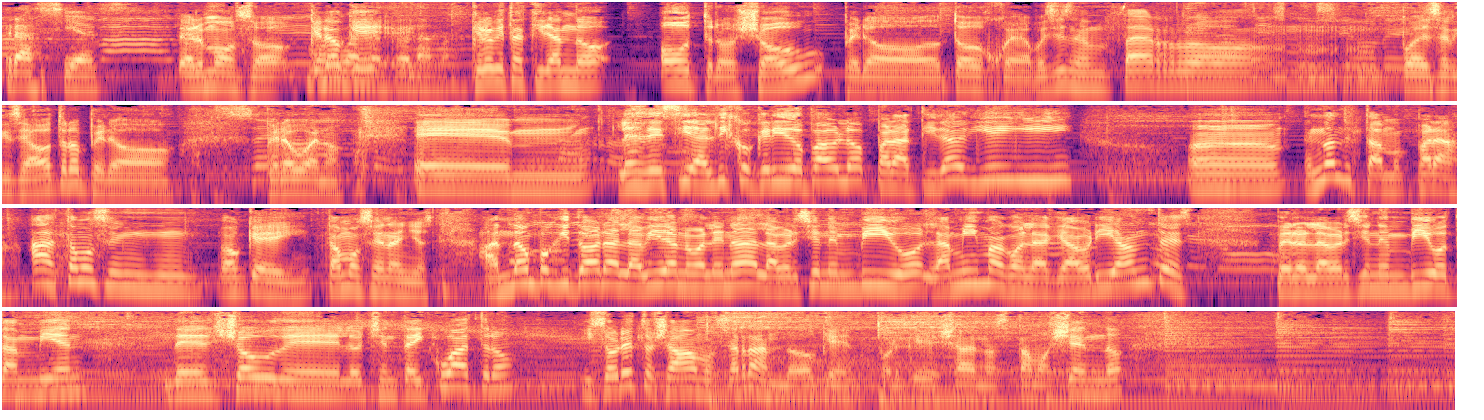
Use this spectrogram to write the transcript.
Gracias. Hermoso. Creo que, creo que estás tirando otro show, pero todo juega. Pues si es en Ferro, mm, puede ser que sea otro, pero, pero bueno. Eh, les decía, el disco querido Pablo, para tirar Diegui. eh, ¿En dónde estamos? Pará. Ah, estamos en. Ok, estamos en años. Anda un poquito ahora La Vida No Vale Nada, la versión en vivo, la misma con la que abrí antes, pero la versión en vivo también del show del 84. Y sobre esto ya vamos cerrando, ¿ok? Porque ya nos estamos yendo.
